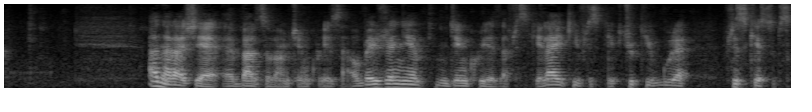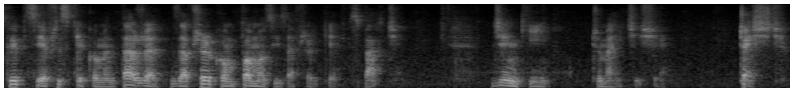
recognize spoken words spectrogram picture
A na razie e, bardzo Wam dziękuję za obejrzenie. Dziękuję za wszystkie lajki, wszystkie kciuki w górę, wszystkie subskrypcje, wszystkie komentarze, za wszelką pomoc i za wszelkie wsparcie. Dzięki, trzymajcie się. Cześć.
